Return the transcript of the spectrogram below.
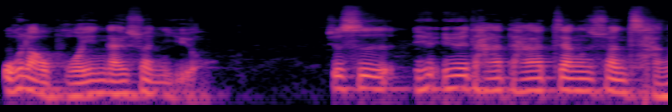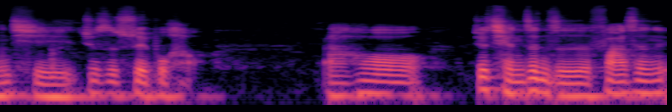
我老婆应该算有。就是因为因为她她这样算长期就是睡不好，然后就前阵子发生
